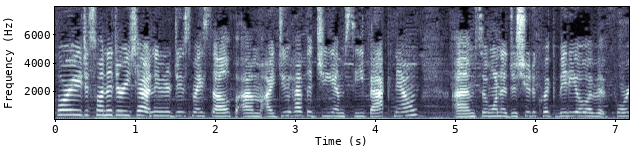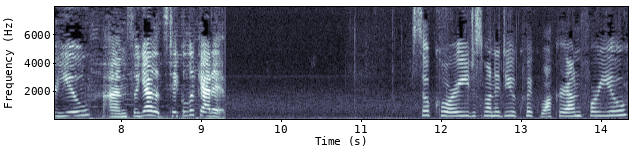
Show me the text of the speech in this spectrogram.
Corey, just wanted to reach out and introduce myself. Um, I do have the GMC back now, um, so wanted to shoot a quick video of it for you. Um, so yeah, let's take a look at it. So Corey, just want to do a quick walk around for you.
